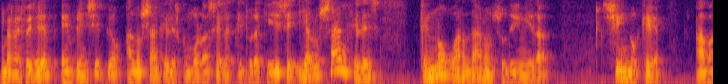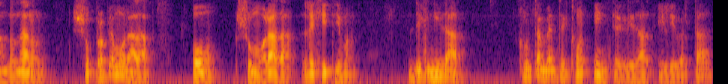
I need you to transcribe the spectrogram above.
Me referiré en principio a los ángeles, como lo hace la escritura aquí, dice, y a los ángeles que no guardaron su dignidad, sino que abandonaron su propia morada o su morada legítima. Dignidad, juntamente con integridad y libertad,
